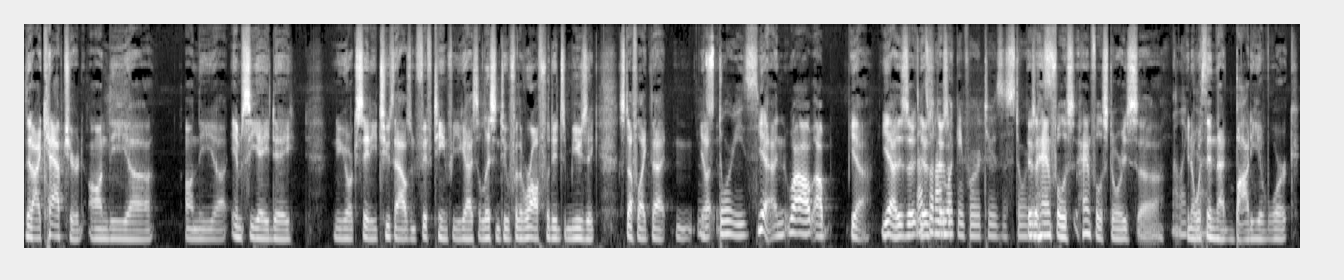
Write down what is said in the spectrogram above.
that I captured on the uh, on the uh, MCA day. New York City 2015 for you guys to listen to for the raw footage, music, stuff like that. And, you know, Stories. yeah, and well, I'll, I'll, yeah, yeah. There's a That's there's, what I'm a- looking forward to is the story. there's a handful of handful of stories, uh, I like you know, that. within that body of work.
